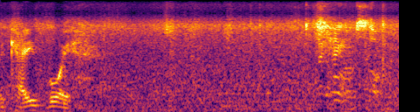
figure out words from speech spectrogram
The cave boy. Hey, hang on, stop.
